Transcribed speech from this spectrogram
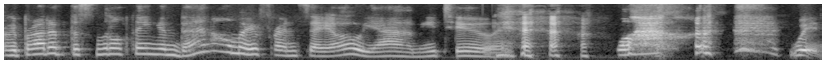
i brought up this little thing and then all my friends say oh yeah me too. And, well we,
